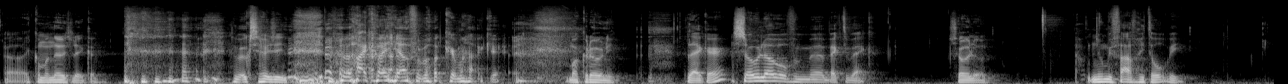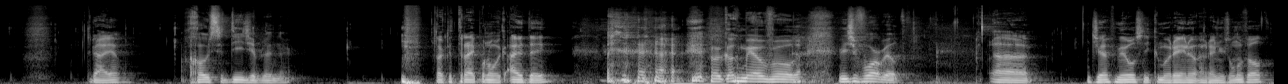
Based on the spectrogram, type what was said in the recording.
Eh, ik kan mijn neus likken. Dat wil ik zo zien. Waar kan je jou voor wakker maken? Macaroni. Lekker. Solo of een eh, back-to-back? Solo. Noem je favoriete hobby? Draaien. Grootste DJ-blunder? Dat ik de tripod nog uitdeed. Daar wil ik ook meer over horen. Wie is je voorbeeld? Eh, Jeff Mills, Nico Moreno en René Zonneveld.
